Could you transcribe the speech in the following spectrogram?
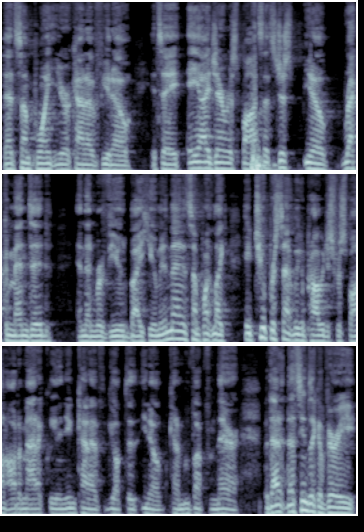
That at some point you're kind of, you know, it's a AI generated response that's just, you know, recommended and then reviewed by human. And then at some point, like, hey, 2%, we can probably just respond automatically. And you can kind of go up to, you know, kind of move up from there. But that, that seems like a very,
